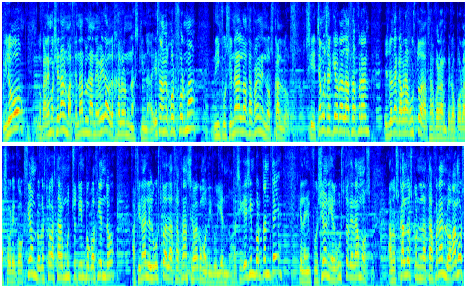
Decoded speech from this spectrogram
Y luego lo que haremos será almacenarlo en la nevera o dejarlo en una esquina. Es la mejor forma de infusionar el azafrán en los caldos. Si echamos aquí ahora el azafrán, es verdad que habrá gusto de azafrán, pero por la sobrecocción, porque esto va a estar mucho tiempo cociendo, al final el gusto del azafrán se va como diluyendo. Así que es importante que la infusión y el gusto que damos a los caldos con el azafrán lo hagamos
